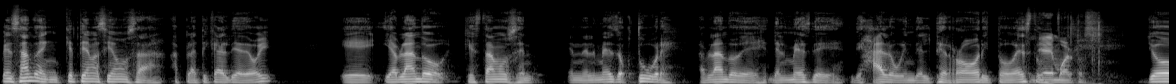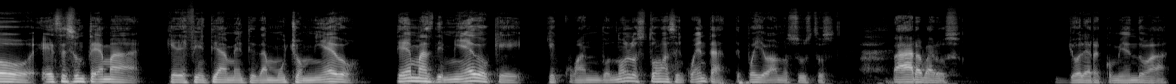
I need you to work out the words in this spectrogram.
pensando en qué temas íbamos a, platicar el día de hoy eh, y hablando que estamos en, en el mes de octubre, hablando del mes de, Halloween, del terror y todo esto. Día de Muertos. Yo, ese es un tema que definitivamente da mucho miedo. Temas de miedo que, que cuando no los tomas en cuenta te puede llevar unos sustos bárbaros. Yo le recomiendo a,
